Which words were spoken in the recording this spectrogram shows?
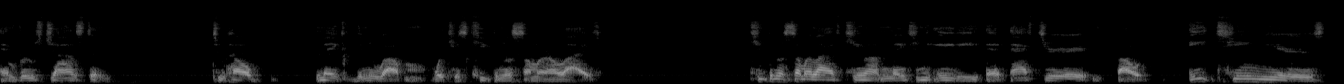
and Bruce Johnston to help make the new album, which was Keeping the Summer Alive. Keeping the Summer Alive came out in 1980, and after about 18 years,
